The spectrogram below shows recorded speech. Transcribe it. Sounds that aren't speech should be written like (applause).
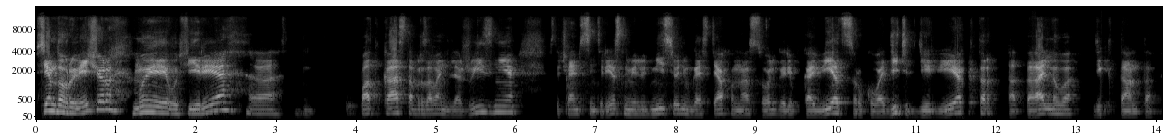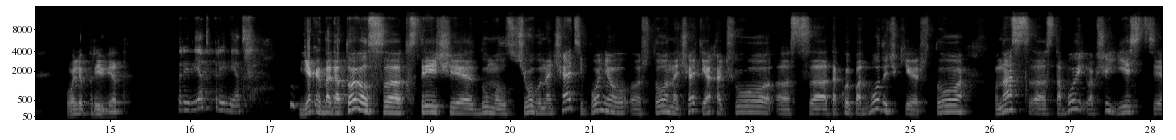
Всем добрый вечер. Мы в эфире. Э, подкаст «Образование для жизни». Встречаемся с интересными людьми. Сегодня в гостях у нас Ольга Рябковец, руководитель, директор тотального диктанта. Оля, привет. Привет, привет. Я когда готовился к встрече, думал, с чего бы начать, и понял, э, что начать я хочу э, с такой подводочки, что у нас э, с тобой вообще есть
